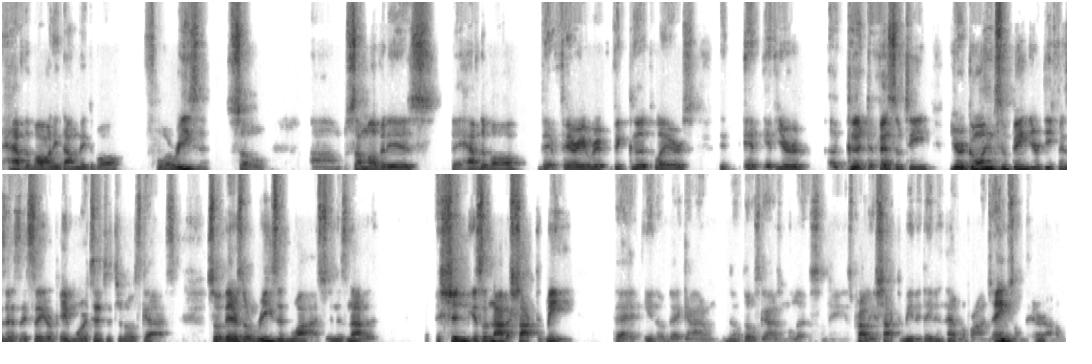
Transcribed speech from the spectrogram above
have the ball and they dominate the ball for a reason. So um, some of it is they have the ball. They're very good players. If, if you're a good defensive team, you're going to bring your defense, as they say, or pay more attention to those guys. So there's a reason why, and it's not a, it shouldn't, it's not a shock to me that you know that guy, you know those guys on the list. I mean, it's probably a shock to me that they didn't have LeBron James on there. I don't,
